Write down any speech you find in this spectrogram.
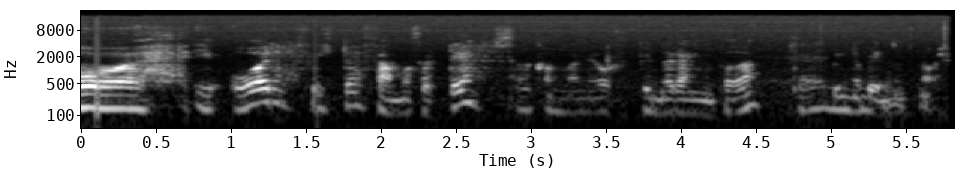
Og i år fylte jeg 45, så kan man jo begynne å regne på det. Det begynner å bli noen år.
